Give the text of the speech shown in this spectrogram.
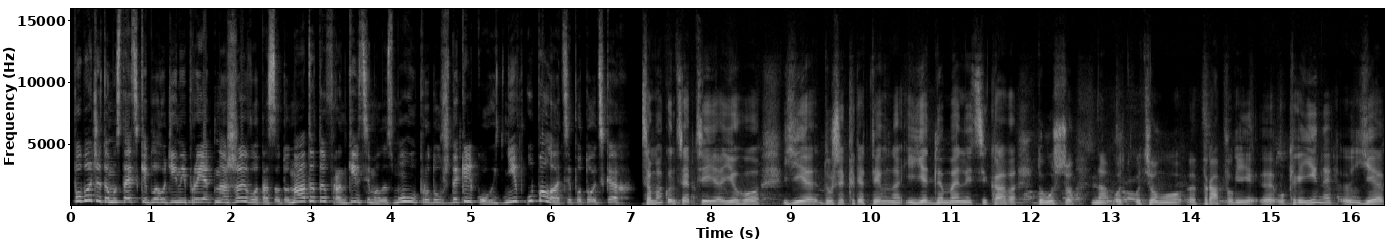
Побачити мистецький благодійний проєкт наживо та задонатити франківці мали змогу впродовж декількох днів у палаці Потоцьких. Сама концепція його є дуже креативна і є для мене цікава, тому що на от, у цьому е, прапорі е, України є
